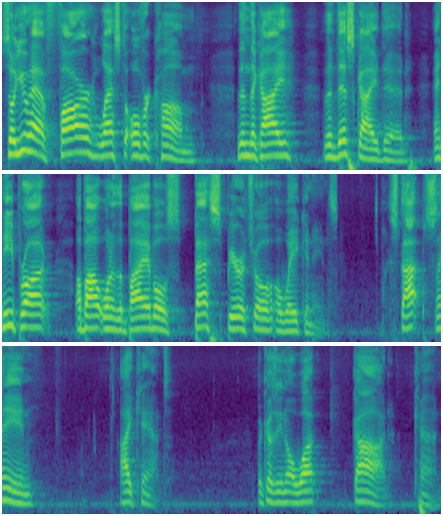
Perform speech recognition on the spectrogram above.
So you have far less to overcome than the guy than this guy did. And he brought about one of the Bible's best spiritual awakenings. Stop saying, I can't. Because you know what? God can.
